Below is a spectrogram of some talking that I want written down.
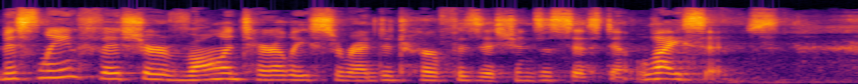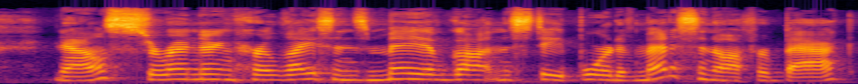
Miss Lane Fisher voluntarily surrendered her physician's assistant license. Now, surrendering her license may have gotten the State Board of Medicine off her back,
